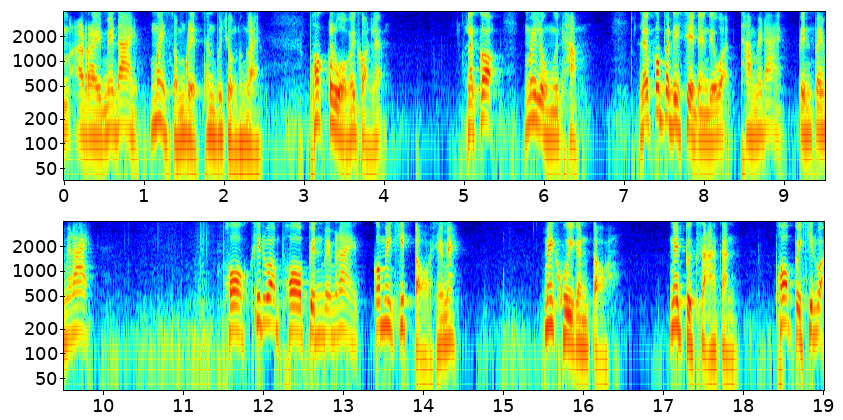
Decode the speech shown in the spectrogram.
ำอะไรไม่ได้ ไม่สำเร็จท่านผู้ชมทั้งหลาย เพราะกลัวไว้ก่อนแล้ว แล้วก็ไม่ลงมือทำแล้วก็ปฏิเสธอย่างเดียวว่าทำไม่ได้ เป็นไปไม่ได้ พอคิดว่าพอเป็นไปไม่ได้ ก็ไม่คิดต่อใช่ไหมไม่คุยกันต่อ ไม่ปรึกษากัน เพราะไปคิดว่า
